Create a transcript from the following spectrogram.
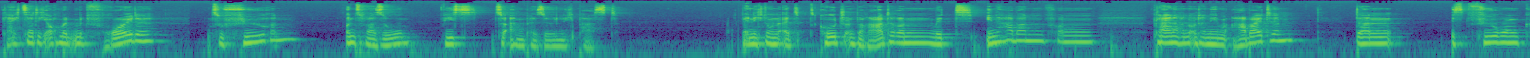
gleichzeitig auch mit, mit Freude zu führen, und zwar so, wie es zu einem persönlich passt. Wenn ich nun als Coach und Beraterin mit Inhabern von kleineren Unternehmen arbeite, dann ist Führung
